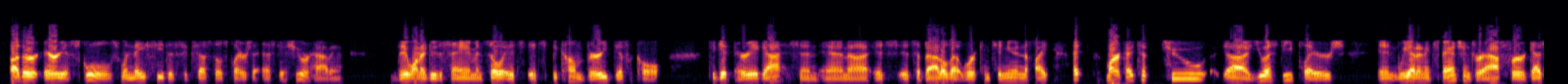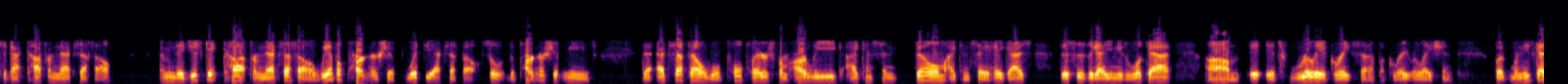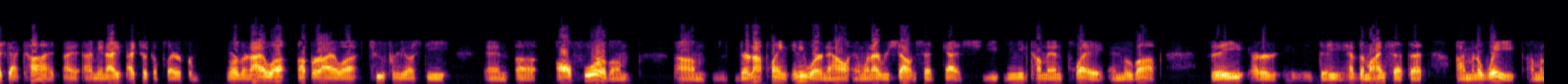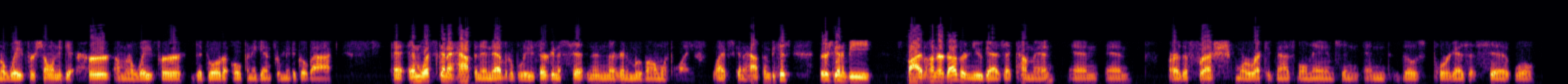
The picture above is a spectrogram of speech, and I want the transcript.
other area schools, when they see the success those players at SDSU are having, they want to do the same. And so it's, it's become very difficult to get area guys. And, and, uh, it's, it's a battle that we're continuing to fight. I, Mark, I took two uh, USD players, and we had an expansion draft for guys that got cut from the XFL. I mean, they just get cut from the XFL. We have a partnership with the XFL, so the partnership means the XFL will pull players from our league. I can send film. I can say, hey guys, this is the guy you need to look at. Um, it, it's really a great setup, a great relation. But when these guys got cut, I, I mean, I, I took a player from Northern Iowa, Upper Iowa, two from USD, and uh, all four of them, um, they're not playing anywhere now. And when I reached out and said, guys, you, you need to come in, play, and move up, they are they have the mindset that I'm going to wait. I'm going to wait for someone to get hurt. I'm going to wait for the door to open again for me to go back. And, and what's going to happen inevitably is they're going to sit and then they're going to move on with life. Life's going to happen because there's going to be 500 other new guys that come in and and are the fresh, more recognizable names, and and those poor guys that sit will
